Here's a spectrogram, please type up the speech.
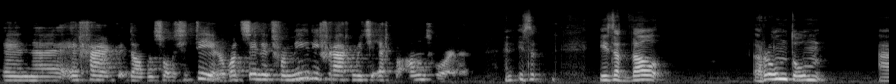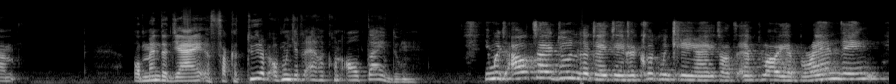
En, uh, en ga ik dan solliciteren? What's in it for me? Die vraag moet je echt beantwoorden. En is, het, is dat wel rondom um, op het moment dat jij een vacature hebt, of moet je dat eigenlijk gewoon altijd doen? Je moet altijd doen, dat heet in recruitmentkringen heet dat employer branding.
